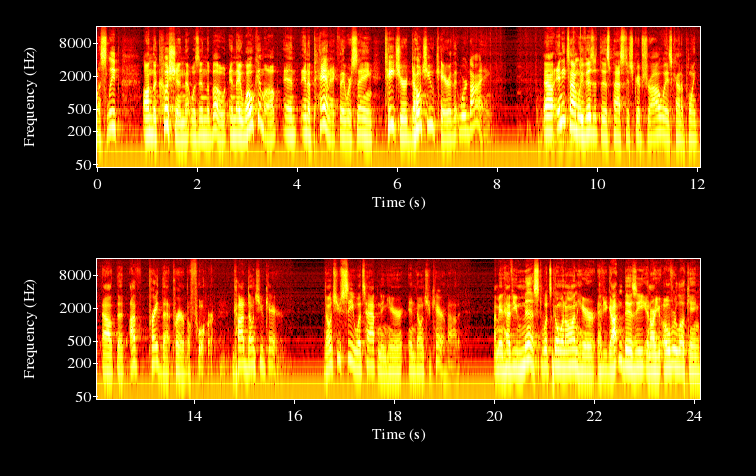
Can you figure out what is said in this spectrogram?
asleep on the cushion that was in the boat. And they woke him up, and in a panic, they were saying, Teacher, don't you care that we're dying? Now, anytime we visit this passage of Scripture, I always kind of point out that I've prayed that prayer before. God, don't you care? Don't you see what's happening here and don't you care about it? I mean, have you missed what's going on here? Have you gotten busy and are you overlooking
